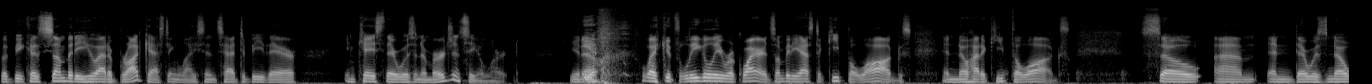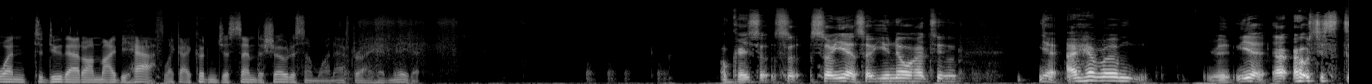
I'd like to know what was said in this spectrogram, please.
but because somebody who had a broadcasting license had to be there in case there was an emergency alert. You know, Yeah. like it's legally required. Somebody has to keep the logs and know how to keep the logs. So, um, and there was no one to do that on my behalf. Like I couldn't just send the show to someone after I had made it. Okay, so so so yeah, so you know how to. Yeah, I have um. Yeah, I, I was just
